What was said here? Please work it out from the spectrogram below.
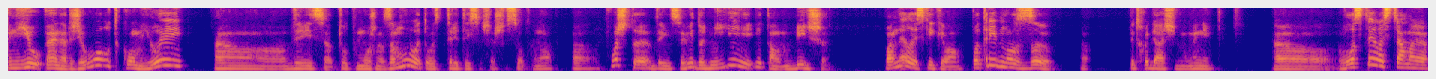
Newenergyworld.com.ua. Дивіться, тут можна замовити, ось 3600 вона а, коштує. Дивіться, від однієї і там більше панелей, скільки вам потрібно з підходящими мені властивостями.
